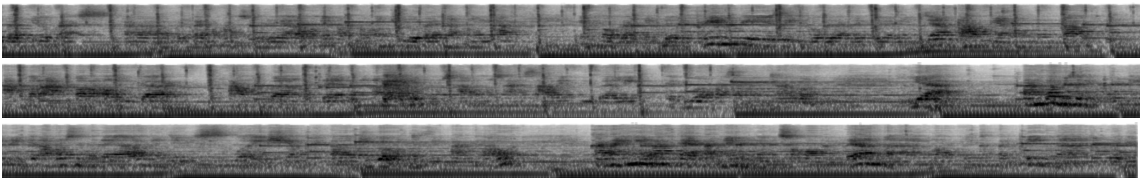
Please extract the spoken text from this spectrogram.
debat pilpres uh, sumber daya alam, mungkin teman-teman juga banyak melihat infografik dari Greenpeace, infografik dari Jatam yang mengungkap aktor-aktor oligark tambang dan uh, usaha-usaha sawit di balik kedua pasangan calon. Ya, tanpa bisa dipungkiri kenapa sumber menjadi sebuah isu yang vital juga untuk dipantau karena ini erat kaitannya dengan sokongan dana, konflik kepentingan, bagaimana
